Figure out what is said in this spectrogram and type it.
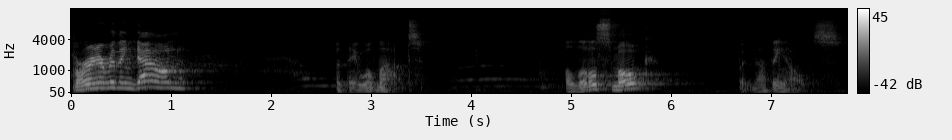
burn everything down, but they will not. A little smoke, but nothing else.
